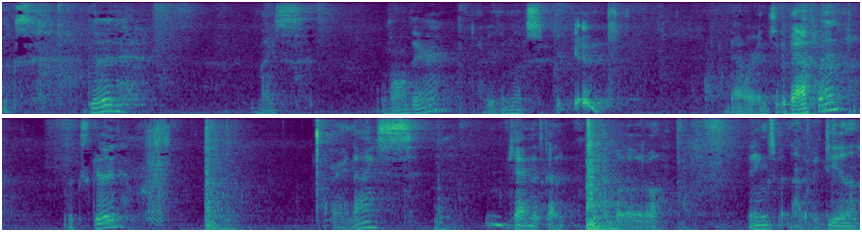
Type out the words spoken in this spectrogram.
Looks good. Nice wall there. Everything looks pretty good. Now we're into the bathroom. Looks good. Very nice. Cabinet's got a couple of little things, but not a big deal.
